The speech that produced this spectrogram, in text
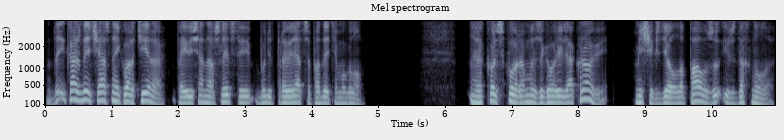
да и каждая частная квартира, появись она вследствие, будет проверяться под этим углом. Э, коль скоро мы заговорили о крови, Мищик сделала паузу и вздохнула.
